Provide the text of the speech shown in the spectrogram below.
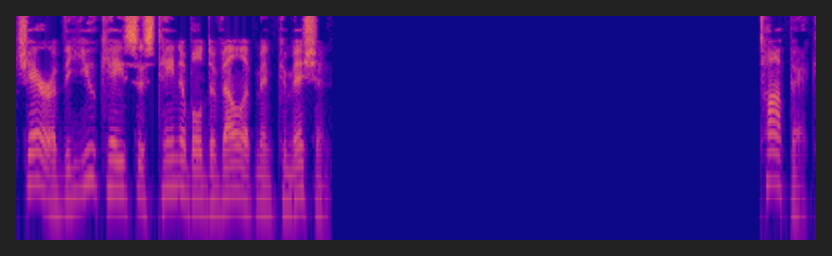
Chair of the UK's Sustainable Development Commission. Topic:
